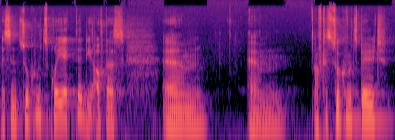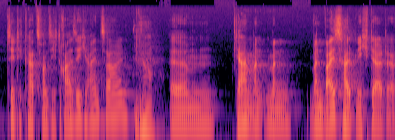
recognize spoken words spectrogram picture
es sind Zukunftsprojekte, die auf das, ähm, ähm, auf das Zukunftsbild CTK 2030 einzahlen. Ja, ähm, ja man, man man weiß halt nicht, da, da,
